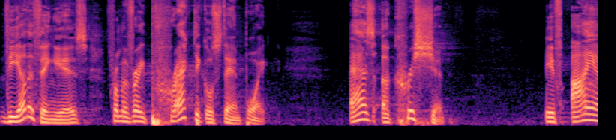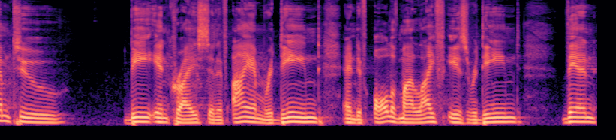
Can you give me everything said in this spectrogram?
the other thing is, from a very practical standpoint, as a Christian, if I am to be in Christ and if I am redeemed and if all of my life is redeemed, then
